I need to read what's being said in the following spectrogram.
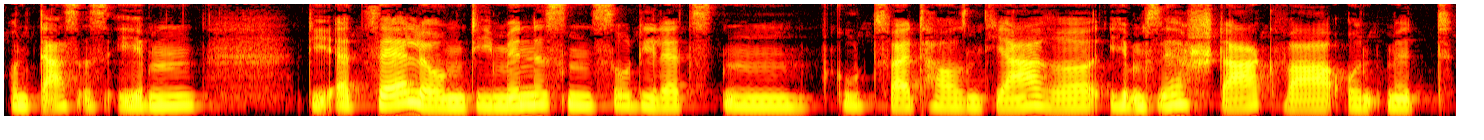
Und das ist eben die Erzählung, die mindestens so die letzten gut 2000 Jahre eben sehr stark war und mit,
